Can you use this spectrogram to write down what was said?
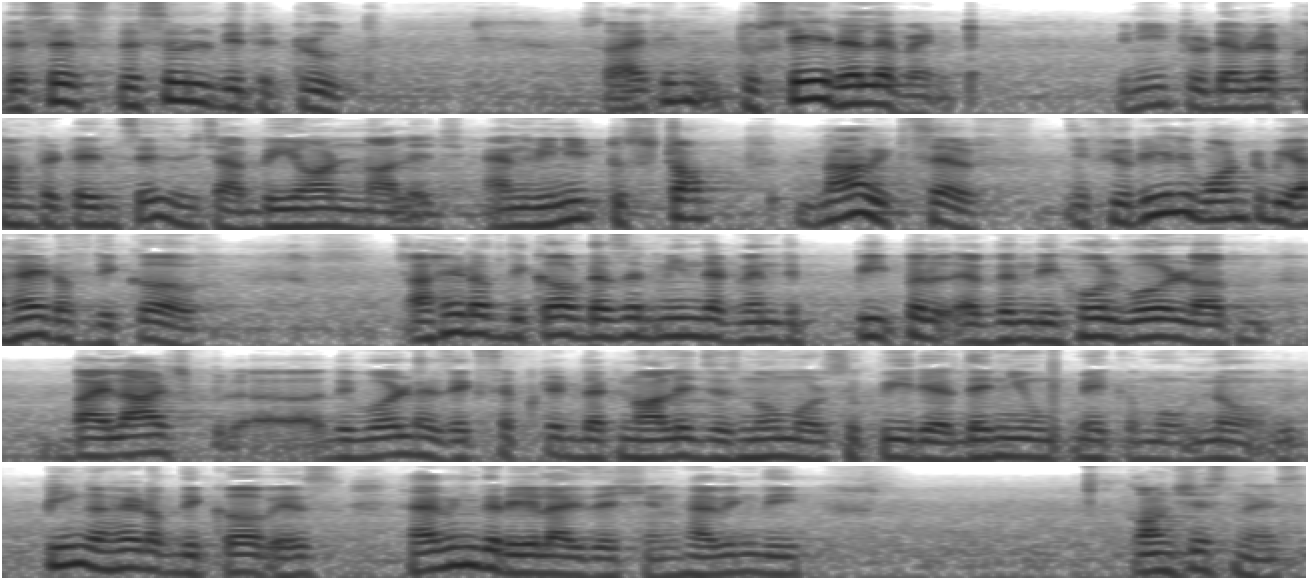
this is this will be the truth. So i think to stay relevant we need to develop competencies which are beyond knowledge. And we need to stop now itself. If you really want to be ahead of the curve ahead of the curve doesn't mean that when the people uh, when the whole world or by large uh, the world has accepted that knowledge is no more superior then you make a move. No. Being ahead of the curve is having the realization having the consciousness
